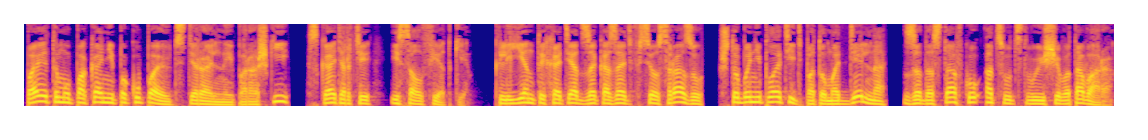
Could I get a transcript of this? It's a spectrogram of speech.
поэтому пока не покупают стиральные порошки, скатерти и салфетки. Клиенты хотят заказать все сразу, чтобы не платить потом отдельно за доставку отсутствующего товара.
